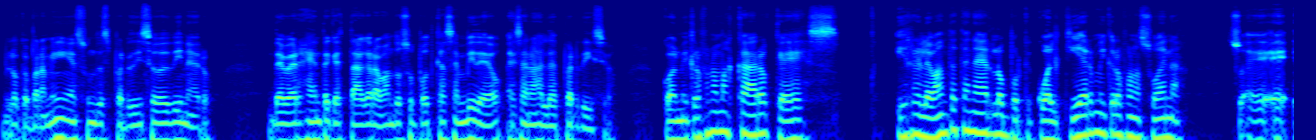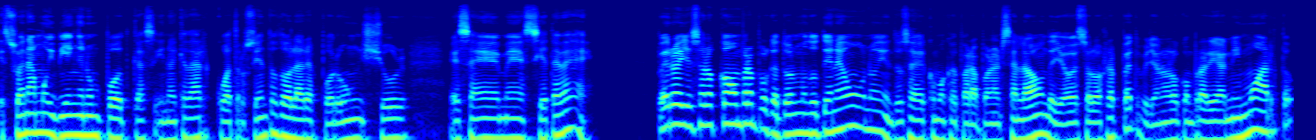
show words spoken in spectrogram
lo que para mí es un desperdicio de dinero, de ver gente que está grabando su podcast en video. Ese no es el desperdicio. Con el micrófono más caro, que es irrelevante tenerlo porque cualquier micrófono suena eh, eh, suena muy bien en un podcast y no hay que dar 400 dólares por un Shure SM7B. Pero ellos se lo compran porque todo el mundo tiene uno y entonces es como que para ponerse en la onda, yo eso lo respeto, pero yo no lo compraría ni muerto.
